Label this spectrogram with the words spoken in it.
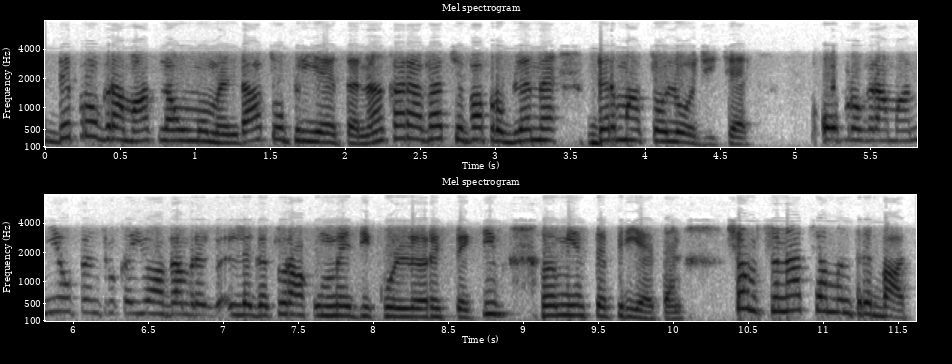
deprogramat la un moment dat o prietenă care avea ceva probleme dermatologice. O programam eu pentru că eu aveam legătura cu medicul respectiv, îmi este prieten. Și am sunat și am întrebat.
